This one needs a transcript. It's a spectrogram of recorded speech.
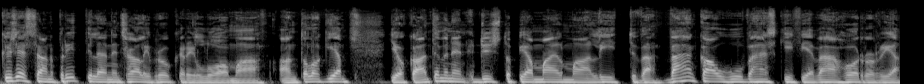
Kyseessä on brittiläinen Charlie Brookerin luomaa antologia, joka on tämmöinen dystopian maailmaan liittyvä, vähän kauhua, vähän skifiä, vähän horroria,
